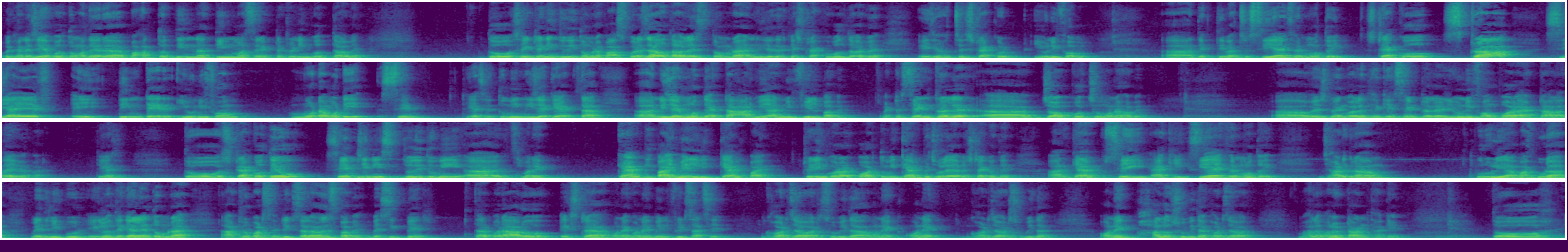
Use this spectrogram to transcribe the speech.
ওইখানে যেয়ে পর তোমাদের বাহাত্তর দিন না তিন মাসের একটা ট্রেনিং করতে হবে। তো সেই ট্রেনিং যদি তোমরা পাস করে যাও, তাহলে তোমরা নিজেদেরকে স্ট্র্যাকো বলতে পারবে। এই যে হচ্ছে স্ট্র্যাকো ইউনিফর্ম দেখতে পাচ্ছ সিআইএফ এর মতোই। স্ট্র্যাকো স্ট্রা সিআইএফ এই তিনটের ইউনিফর্ম মোটামুটি সেম ঠিক আছে? তুমি নিজেকে একটা নিজের মধ্যে একটা আর্মি আর্মি ফিল পাবে। একটা সেন্ট্রালের জব করছ মনে হবে। ওয়েস্ট বেঙ্গলে থেকে সেন্ট্রালের ইউনিফর্ম পরা একটা আলাদাই ব্যাপার, ঠিক আছে? তো স্ট্র্যাকোতেও সেম জিনিস, যদি তুমি মানে ক্যাম্পই পাই মেনলি ক্যাম্প পায়। ট্রেনিং করার পর তুমি ক্যাম্পে চলে যাবে স্ট্র্যাকোতে আর ক্যাম্প সেই একই সিআইএফ এর মতোই। ঝাড়গ্রাম, পুরুলিয়া, বাঁকুড়া, মেদিনীপুর, এগুলোতে গেলে তোমরা আঠেরো পার্সেন্ট রিক্স অ্যালাউন্স পাবে বেসিক পে তারপরে আরও এক্সট্রা অনেক অনেক বেনিফিটস আছে। ঘর যাওয়ার সুবিধা, অনেক অনেক ঘর যাওয়ার সুবিধা, অনেক ভালো সুবিধা ঘর যাওয়ার, ভালো ভালো টার্ন থাকে। তো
